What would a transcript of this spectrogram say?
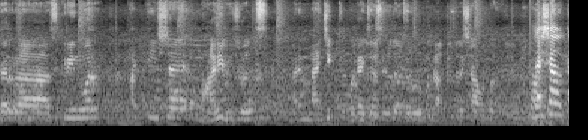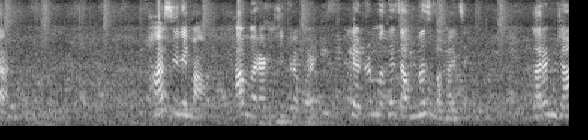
तर स्क्रीनवर अतिशय भारी व्हिज्युअल्स आणि मॅजिक बघायची असेल तर जरूर बघा. दशावतार दशावतार हा सिनेमा हा मराठी चित्रपट थिएटरमध्ये जाऊनच बघायचा आहे. कारण ज्या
